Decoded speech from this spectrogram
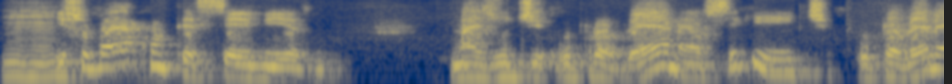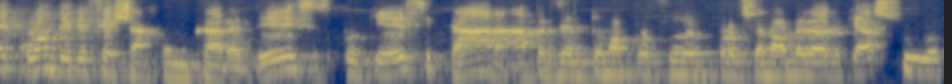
Uhum. Isso vai acontecer mesmo. Mas o, o problema é o seguinte: o problema é quando ele fechar com um cara desses, porque esse cara apresentou uma postura profissional melhor do que a sua.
